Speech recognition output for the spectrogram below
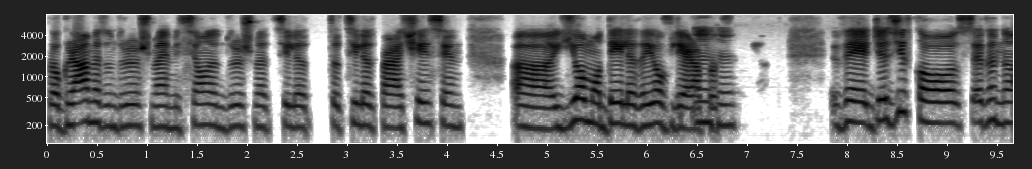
programe të ndryshme, emisione të ndryshme të cilat të cilat paraqesin uh, jo modele dhe jo vlera mm -hmm. për mhm. Dhe gjatë gjithë kohës, edhe në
